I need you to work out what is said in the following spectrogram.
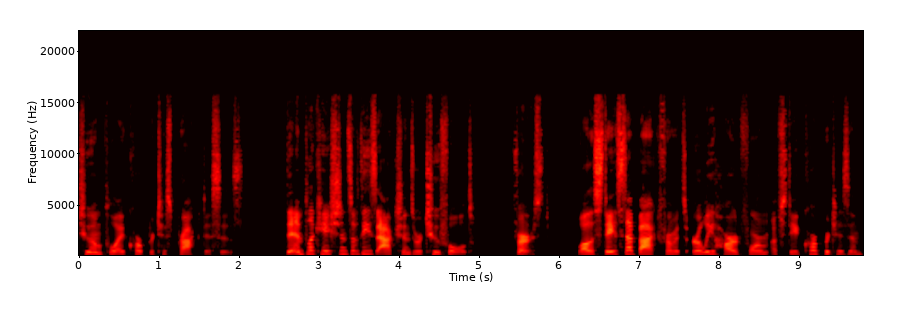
to employ corporatist practices. The implications of these actions were twofold. First, while the state stepped back from its early hard form of state corporatism,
